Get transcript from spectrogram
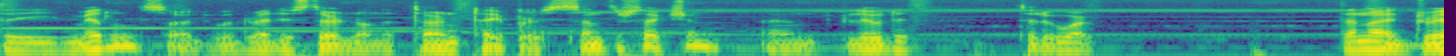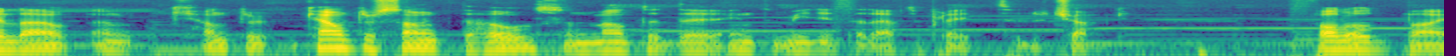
the middle so it would register on the turn taper's center section and glued it to the work. Then I drilled out and counter countersunk the holes and mounted the intermediate adapter plate to the chuck, followed by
